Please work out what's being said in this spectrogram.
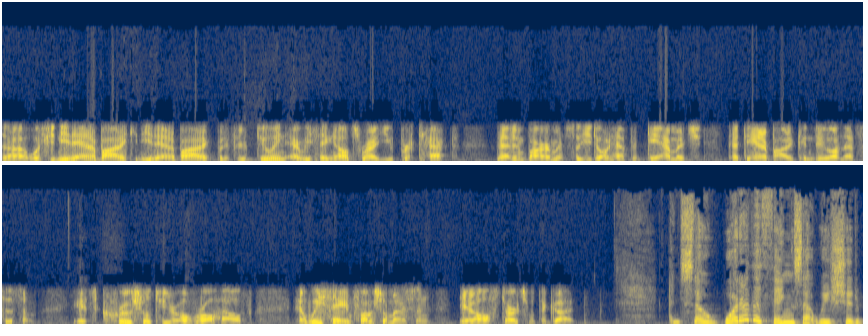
uh, if you need an antibiotic, you need an antibiotic. But if you're doing everything else right, you protect that environment so you don't have the damage that the antibiotic can do on that system. It's crucial to your overall health. And we say in functional medicine, it all starts with the gut. And so, what are the things that we should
